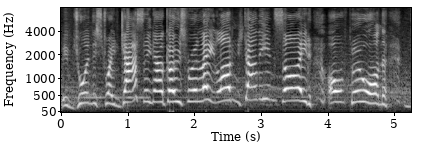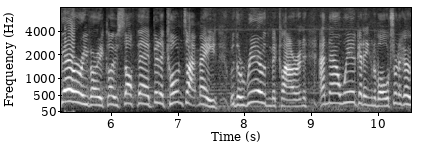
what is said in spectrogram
We've joined this train. Gasly now goes for a late lunge down the inside of Pouon. Very, very close stuff there. Bit of contact made with the rear of the McLaren, and now we're getting involved, trying to go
